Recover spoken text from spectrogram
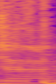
picture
